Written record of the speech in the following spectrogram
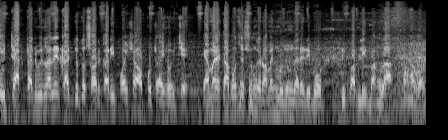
এই ট্রাক টার্মিনালের কার্যত সরকারি পয়সা অপচয় হয়েছে। ক্যামেরা তাপসের সঙ্গে রমেন মজুমদারের রিপোর্ট, রিপাবলিক বাংলা পানাগড়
